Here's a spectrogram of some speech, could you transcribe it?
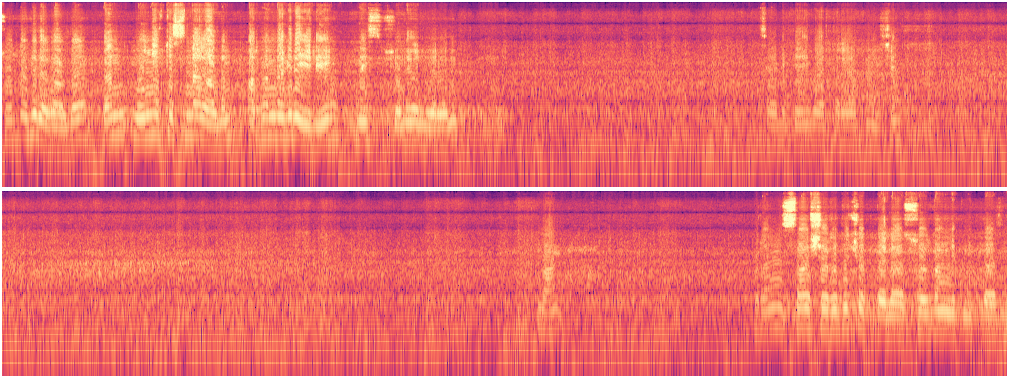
Soldaki de kaldı. Ben yolun ortasında kaldım. Arkamdaki de geliyor. Neyse şöyle yol verelim. Tehlikeyi bartaraf etmek için. Lan Buranın sağ şeridi çok bela. Soldan gitmek lazım.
